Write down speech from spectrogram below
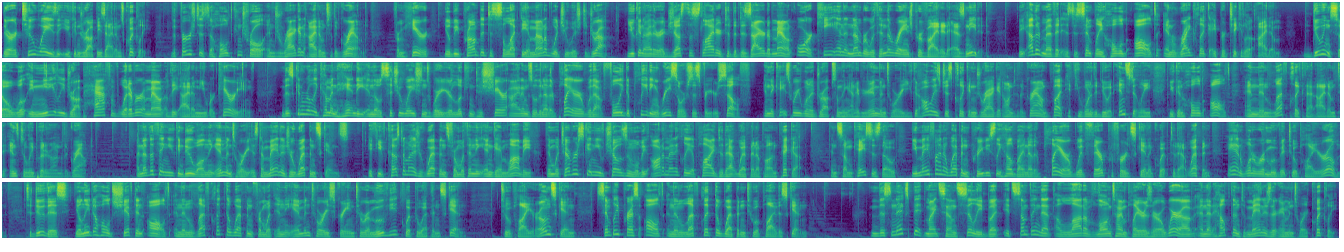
There are two ways that you can drop these items quickly. The first is to hold control and drag an item to the ground. From here, you'll be prompted to select the amount of which you wish to drop. You can either adjust the slider to the desired amount or key in a number within the range provided as needed. The other method is to simply hold Alt and right click a particular item. Doing so will immediately drop half of whatever amount of the item you are carrying. This can really come in handy in those situations where you're looking to share items with another player without fully depleting resources for yourself. In the case where you want to drop something out of your inventory, you could always just click and drag it onto the ground, but if you wanted to do it instantly, you can hold Alt and then left click that item to instantly put it onto the ground. Another thing you can do while in the inventory is to manage your weapon skins. If you've customized your weapons from within the in-game lobby, then whichever skin you've chosen will be automatically applied to that weapon upon pickup. In some cases, though, you may find a weapon previously held by another player with their preferred skin equipped to that weapon and want to remove it to apply your own. To do this, you'll need to hold Shift and Alt and then left click the weapon from within the inventory screen to remove the equipped weapon skin. To apply your own skin, simply press Alt and then left click the weapon to apply the skin. This next bit might sound silly, but it's something that a lot of longtime players are aware of and that help them to manage their inventory quickly.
